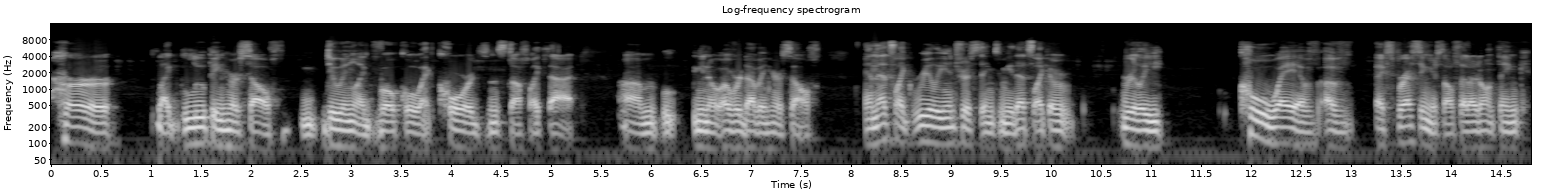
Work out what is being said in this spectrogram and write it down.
her like looping herself, doing like vocal like chords and stuff like that. Um, you know, overdubbing herself, and that's like really interesting to me. That's like a really cool way of of expressing yourself that I don't think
